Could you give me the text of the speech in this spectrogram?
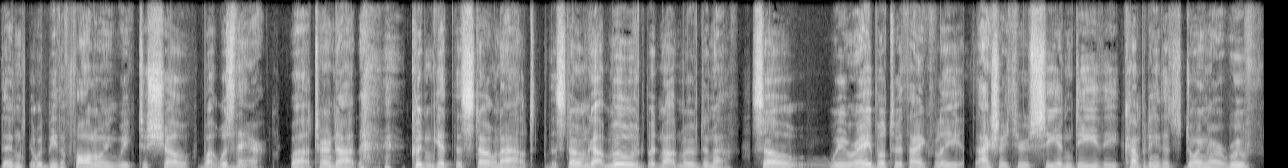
then it would be the following week to show what was there. Well, it turned out couldn't get the stone out. The stone got moved, but not moved enough. So we were able to, thankfully, actually through C and D, the company that's doing our roof,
